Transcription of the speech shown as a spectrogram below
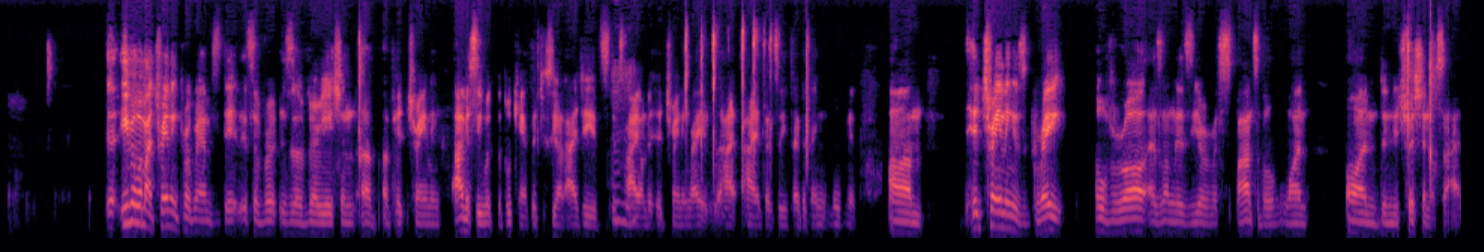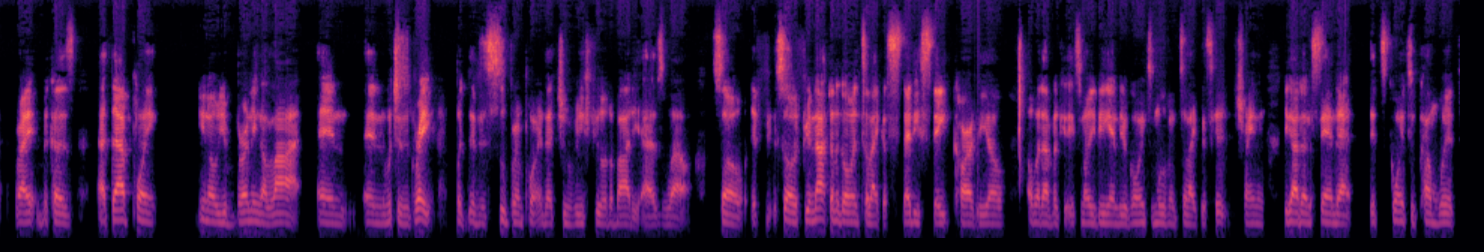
even with my training programs, it's a it's a variation of, of HIIT training. Obviously, with the boot camp that you see on IG, it's it's mm-hmm. high on the HIIT training, right? High, high intensity type of thing, movement. Um, HIIT training is great overall as long as you're responsible one on the nutritional side, right? Because at that point, you know, you're burning a lot, and and which is great, but it is super important that you refuel the body as well. So if so, if you're not going to go into like a steady state cardio or whatever case may be, and you're going to move into like this HIIT training, you got to understand that it's going to come with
